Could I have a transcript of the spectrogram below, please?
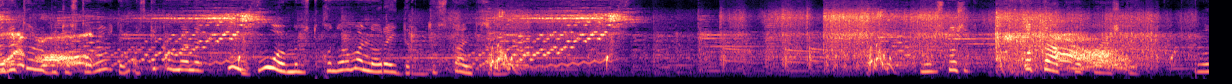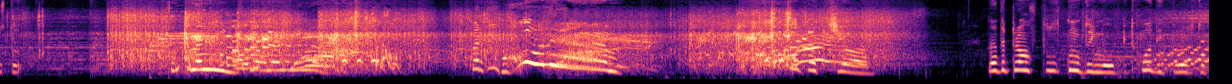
Теж бути осторожним. А скільки в мене. Ого, в мене така нормальна рейдер дистанція. Ну що ж, отак попашки. Просто. На мінус, на, на, на, на, на. Тепер гоним! Опача. Надо прям вплотну до нього підходить, просто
